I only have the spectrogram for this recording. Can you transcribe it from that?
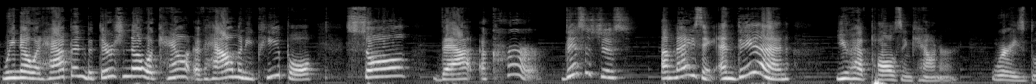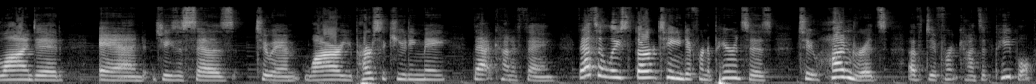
We know it happened, but there's no account of how many people saw that occur. This is just amazing. And then you have Paul's encounter where he's blinded and Jesus says to him, Why are you persecuting me? That kind of thing. That's at least 13 different appearances to hundreds of different kinds of people.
